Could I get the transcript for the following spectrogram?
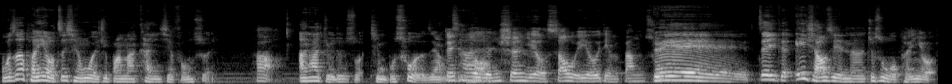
我这个朋友之前我也去帮他看一些风水好，啊，他觉得说挺不错的这样子。对他的人生也有稍微有一点帮助。对，这个 A 小姐呢，就是我朋友。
